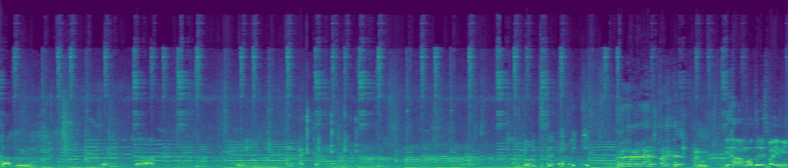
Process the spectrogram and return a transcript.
দাদু সস্তা আচ্ছা ইয়া মদরিস ভাইনি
